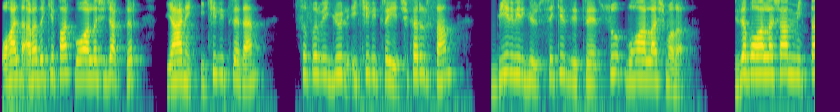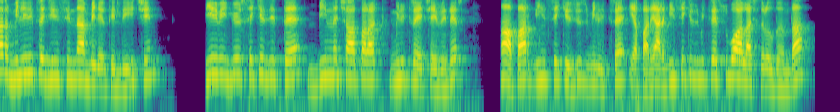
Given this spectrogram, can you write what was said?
O halde aradaki fark buharlaşacaktır. Yani 2 litreden 0,2 litreyi çıkarırsam 1,8 litre su buharlaşmalı. Bize buharlaşan miktar mililitre cinsinden belirtildiği için 1,8 litre 1000 ile çarparak mililitreye çevrilir. Ne yapar? 1800 mililitre yapar. Yani 1800 mililitre su buharlaştırıldığında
